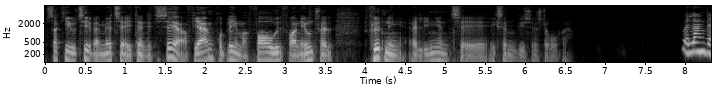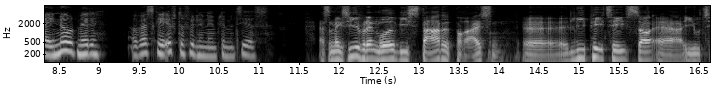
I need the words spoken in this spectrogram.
så kan IoT være med til at identificere og fjerne problemer forud for en eventuel flytning af linjen til eksempelvis Østeuropa. Hvor langt er I nået med det, og hvad skal efterfølgende implementeres? Altså man kan sige det på den måde, vi startede på rejsen. Øh, lige pt. så er IoT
